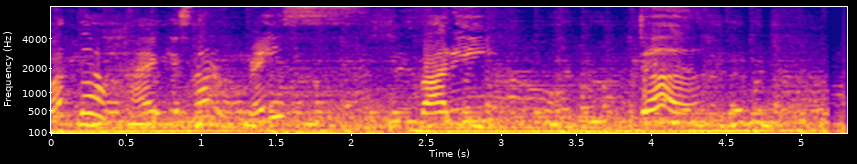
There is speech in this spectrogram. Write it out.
What the heck? It's not a race, buddy. Duh.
